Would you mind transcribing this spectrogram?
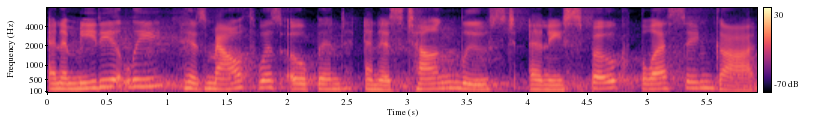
And immediately his mouth was opened and his tongue loosed, and he spoke, blessing God.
